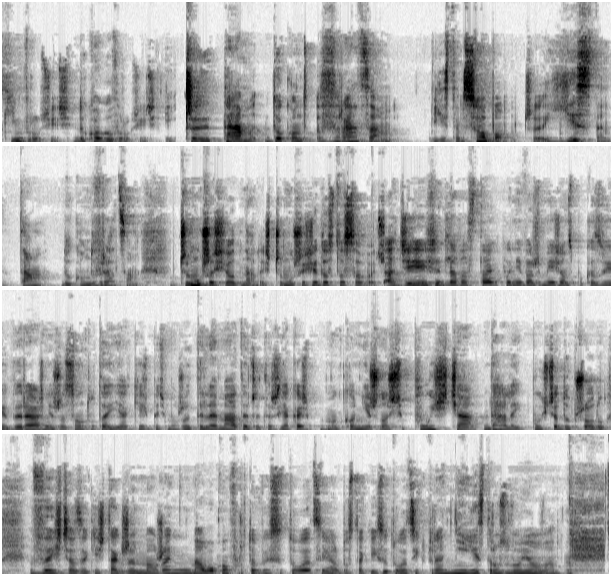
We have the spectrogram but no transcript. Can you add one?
z kim wrócić, do kogo wrócić, czy tam, dokąd wracam, jestem sobą, czy jestem tam, dokąd wracam, czy muszę się odnaleźć, czy muszę się dostosować. A dzieje się dla Was tak, ponieważ miesiąc pokazuje wyraźnie, że są tutaj jakieś być może dylematy, czy też jakaś konieczność pójścia dalej, pójścia do przodu, wyjścia z jakiejś także może mało komfortowej sytuacji, albo z takiej sytuacji, która nie jest rozwojowa.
